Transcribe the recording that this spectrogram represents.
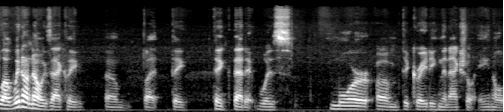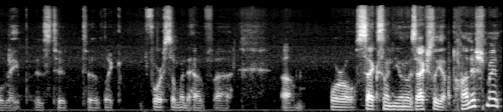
well, we don't know exactly, um, but they think that it was more um, degrading than actual anal rape is to to like force someone to have uh, um, oral sex on you, and it was actually a punishment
